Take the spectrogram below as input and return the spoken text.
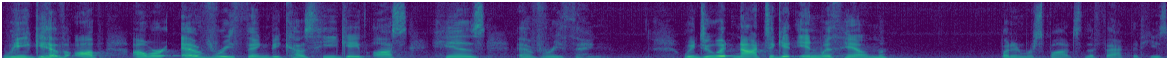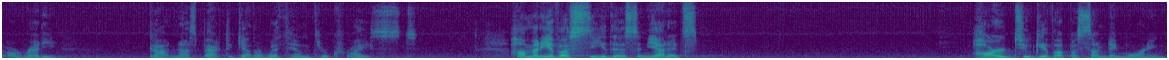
We give up our everything because He gave us His everything. We do it not to get in with Him, but in response to the fact that He's already gotten us back together with Him through Christ. How many of us see this and yet it's hard to give up a Sunday morning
